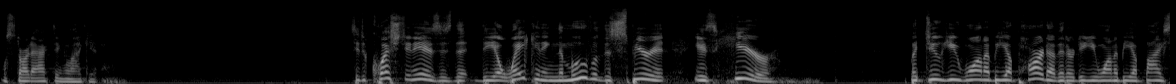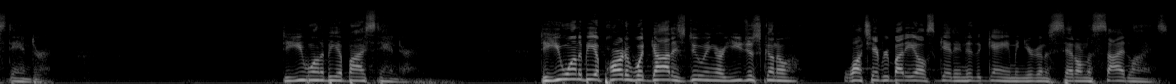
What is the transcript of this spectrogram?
will start acting like it. See, the question is, is that the awakening, the move of the Spirit is here. But do you want to be a part of it or do you want to be a bystander? Do you want to be a bystander? Do you want to be a part of what God is doing or are you just going to watch everybody else get into the game and you're going to sit on the sidelines?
